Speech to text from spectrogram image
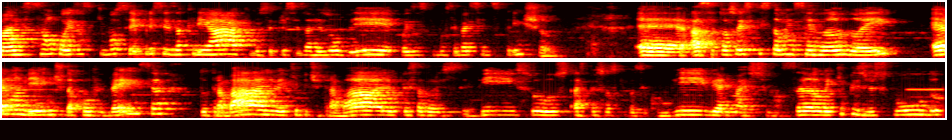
mas são coisas que você precisa criar, que você precisa resolver, coisas que você vai se destrinchando. É, as situações que estão encerrando aí é no ambiente da convivência, do trabalho, equipe de trabalho, prestadores de serviços, as pessoas que você convive, animais de estimação, equipes de estudo.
